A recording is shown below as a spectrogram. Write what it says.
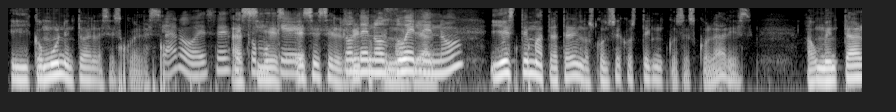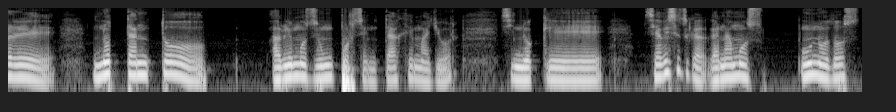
y común en todas las escuelas. Claro, ese es como que ese es el donde nos duele, ¿no? Y es tema tratar en los consejos técnicos escolares, aumentar eh, no tanto hablemos de un porcentaje mayor, sino que si a veces ganamos uno o dos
